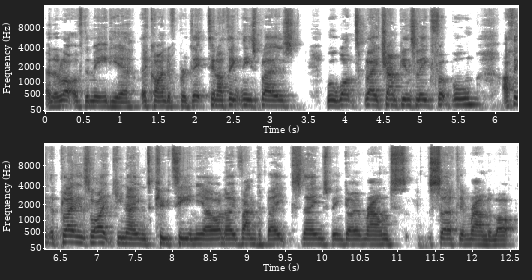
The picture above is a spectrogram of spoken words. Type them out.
and a lot of the media are kind of predicting. I think these players will want to play Champions League football. I think the players like you named Coutinho, I know Van der Beek's name's been going round, circling round a lot.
